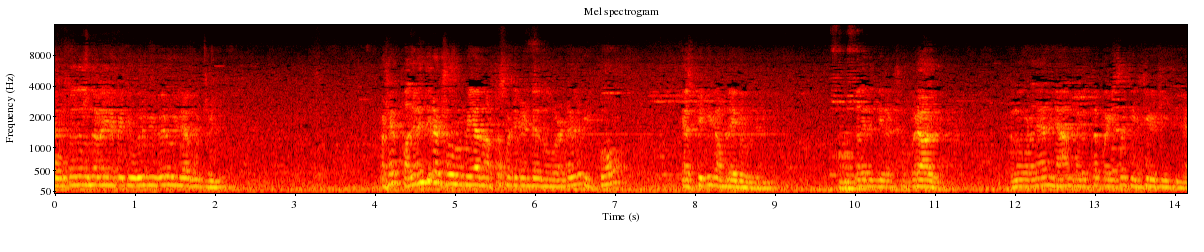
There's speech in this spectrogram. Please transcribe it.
കൊടുത്തത് എന്നുള്ളതിനെ പറ്റി ഒരു വിവരവും ഇല്ല വീട്ടിൽ പക്ഷെ പതിനഞ്ച് ലക്ഷം രൂപ നഷ്ടപ്പെട്ടിട്ടുണ്ട് എന്ന് പറഞ്ഞിട്ട് ഇപ്പോ എസ് പിക്ക് കംപ്ലൈന്റ് കൊടുത്തിട്ടുണ്ട്. പതിനഞ്ച് ലക്ഷം ഒരാൾ എന്ന് പറഞ്ഞാൽ ഞാൻ കൊടുത്ത പൈസ തിരിച്ചു കിട്ടിയിട്ടില്ല.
